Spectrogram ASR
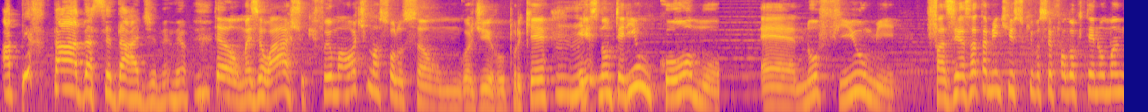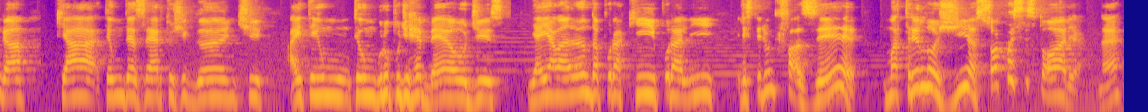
apertada a cidade, entendeu? Então, mas eu acho que foi uma ótima solução, Gordirro, porque uhum. eles não teriam como, é, no filme, fazer exatamente isso que você falou que tem no mangá. Que há, tem um deserto gigante, aí tem um, tem um grupo de rebeldes, e aí ela anda por aqui, por ali. Eles teriam que fazer uma trilogia só com essa história, né?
